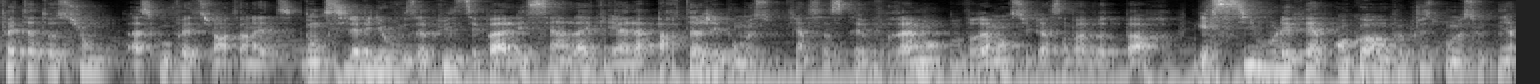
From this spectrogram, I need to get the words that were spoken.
Faites attention à ce que vous faites sur internet. Donc si la vidéo vous a plu, n'hésitez pas à laisser un like et à la partager pour me soutenir. Ça serait vraiment, vraiment super sympa de votre part. Et si vous voulez faire encore un peu plus pour me soutenir,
